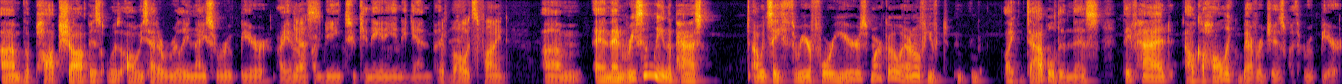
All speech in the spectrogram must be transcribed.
Um, the Pop Shoppe is was always had a really nice root beer. I don't know Yes. if I'm being too Canadian again, but Oh, it's fine. um, and then recently in the past I would say three or four years, Marco. I don't know if you've like dabbled in this. They've had alcoholic beverages with root beer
